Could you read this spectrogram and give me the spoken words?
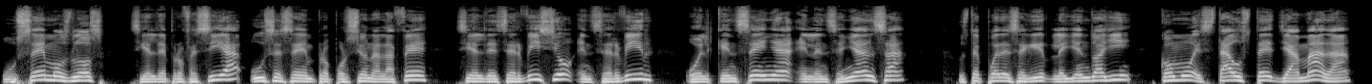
usémoslos. Si el de profecía, úsese en proporción a la fe, si el de servicio, en servir, o el que enseña en la enseñanza. Usted puede seguir leyendo allí cómo está usted llamada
